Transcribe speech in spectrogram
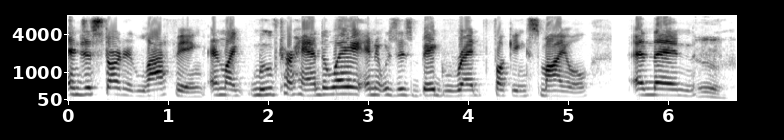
and just started laughing and like moved her hand away and it was this big red fucking smile and then.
